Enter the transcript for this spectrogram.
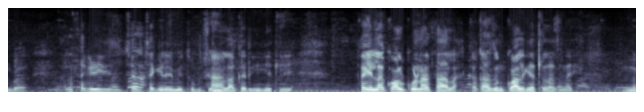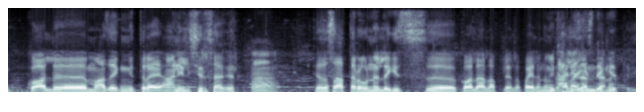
बरं. आता सगळी चर्चा केली मी तुमची मुलाखत घेतली. पहिला कॉल कोणाचा आला? का अजून कॉल घेतलाच नाही? कॉल माझा एक मित्र आहे अनिल क्षीरसागर. हा. त्याचा साताराहून लगेच कॉल आला आपल्याला. पहिल्यांदा मी खाली हिंद असताना. केसरी.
